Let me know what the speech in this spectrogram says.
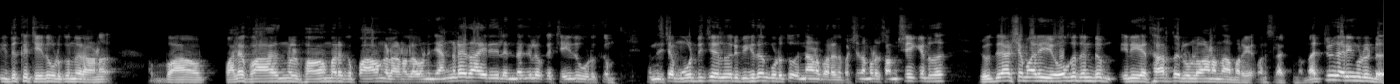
ഇതൊക്കെ ചെയ്തു കൊടുക്കുന്നവരാണ്. പല ഭാഗങ്ങൾ ഭാഗന്മാർക്ക് പാവങ്ങളാണല്ലോ. അതുകൊണ്ട് ഞങ്ങളുടേതായ രീതിയിൽ എന്തെങ്കിലുമൊക്കെ ചെയ്തു കൊടുക്കും. എന്ന് വെച്ചാൽ മോട്ടിച്ച് തരുന്ന ഒരു വിഹിതം കൊടുത്തു എന്നാണ് പറയുന്നത്. പക്ഷെ നമ്മൾ സംശയിക്കേണ്ടത് രുദ്രാക്ഷമാല യോഗദണ്ഡും ഇനി യഥാർത്ഥത്തിലുള്ളതാണെന്നാണ് അറിയാൻ മനസ്സിലാക്കുന്നത്. മറ്റൊരു കാര്യം കൂടി ഉണ്ട്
